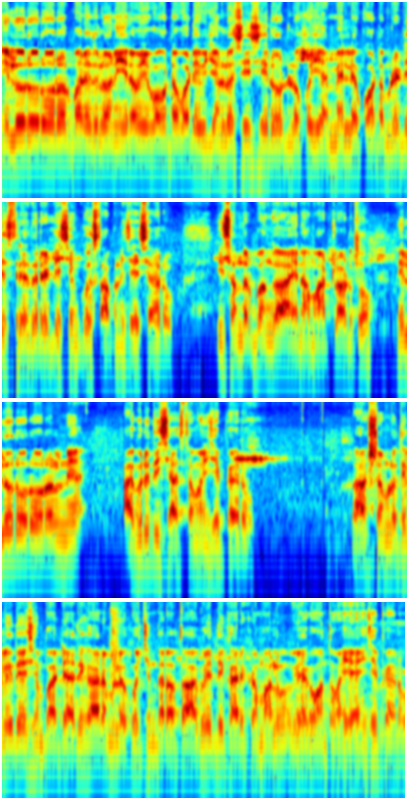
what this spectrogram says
నెల్లూరు రూరల్ పరిధిలోని ఇరవై ఒకటవ డివిజన్లో సీసీ రోడ్లకు ఎమ్మెల్యే కోటమిరెడ్డి శ్రీధర్ రెడ్డి శంకుస్థాపన చేశారు. ఈ సందర్భంగా ఆయన మాట్లాడుతూ నెల్లూరు రూరల్ని అభివృద్ధి చేస్తామని చెప్పారు. రాష్ట్రంలో తెలుగుదేశం పార్టీ అధికారంలోకి వచ్చిన తర్వాత అభివృద్ధి కార్యక్రమాలు వేగవంతమయ్యాయని చెప్పారు.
